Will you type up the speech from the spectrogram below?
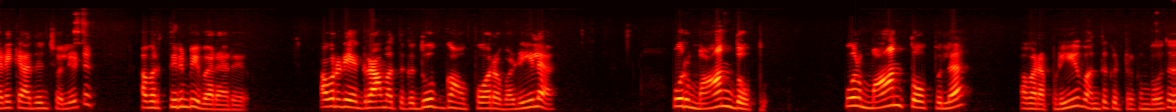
கிடைக்காதுன்னு சொல்லிட்டு அவர் திரும்பி வராரு. அவருடைய கிராமத்துக்கு தூப்காம் போகிற வழியில் ஒரு மாந்தோப்பு ஒரு மான் தோப்பில் அவர் அப்படியே வந்துக்கிட்டு இருக்கும்போது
